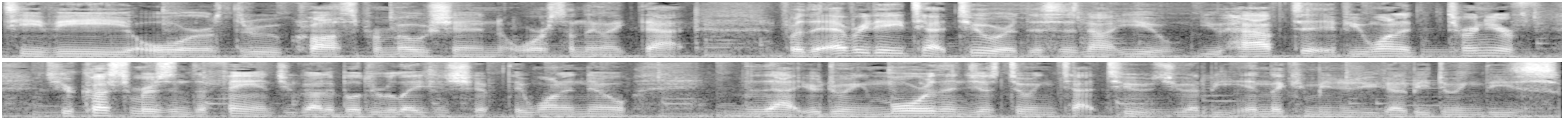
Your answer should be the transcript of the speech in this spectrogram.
TV or through cross promotion or something like that. For the everyday tattooer, this is not you. You have to, if you want to turn your your customers into fans, you got to build your relationship. They want to know that you're doing more than just doing tattoos. You got to be in the community. You got to be doing these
